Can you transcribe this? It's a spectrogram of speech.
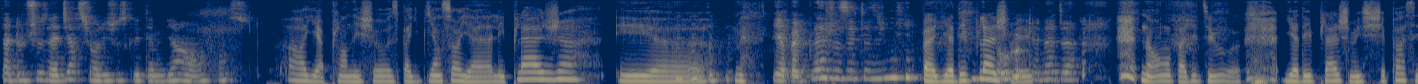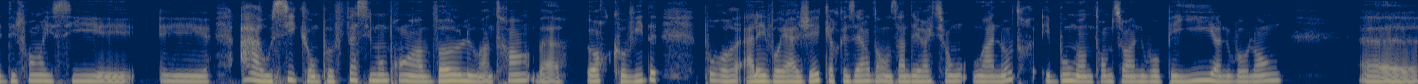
T'as d'autres choses à dire sur les choses que t'aimes bien en France? Ah, il y a plein de choses. Bah, bien sûr, il y a les plages et euh, Il n'y a pas de plage aux États-Unis? Bah, il y a des plages, au mais Canada. non, pas du tout. Il y a des plages, mais je sais pas, c'est différent ici. Et, et... Ah, aussi qu'on peut facilement prendre un vol ou un train bah, hors Covid pour aller voyager quelques heures dans une direction ou un autre. Et boum, on tombe sur un nouveau pays, un nouveau langue. Euh,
